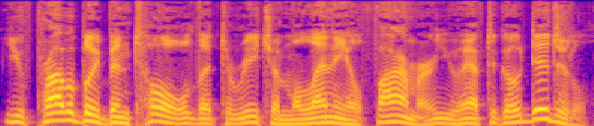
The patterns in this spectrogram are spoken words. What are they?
You've probably been told that to reach a millennial farmer, you have to go digital.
